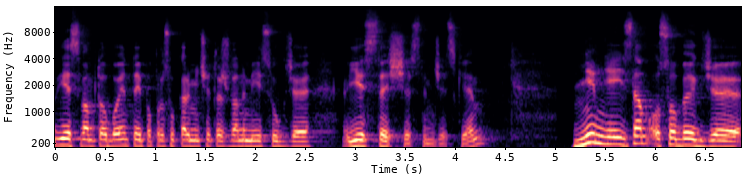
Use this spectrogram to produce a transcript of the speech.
jest Wam to obojętne i po prostu karmicie też w danym miejscu, gdzie jesteście z tym dzieckiem. Niemniej znam osoby, gdzie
